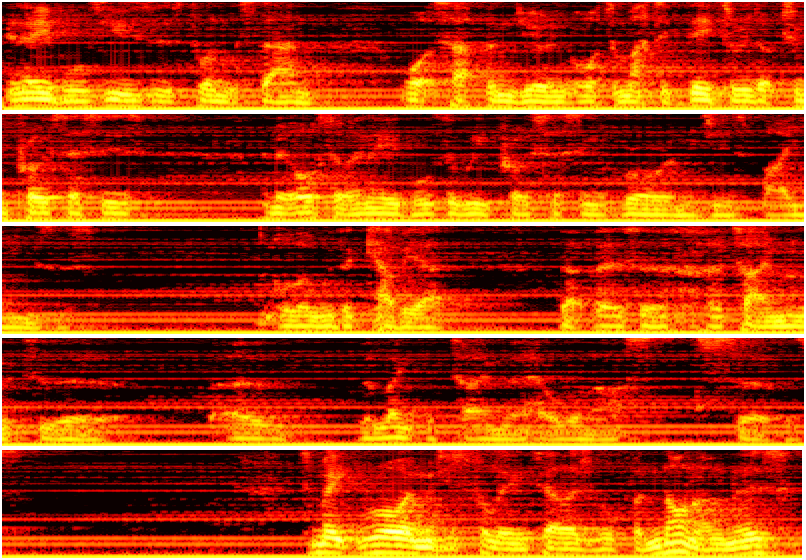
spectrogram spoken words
enables users to understand what's happened during automatic data reduction processes and it also enables the reprocessing of raw images by users. Although with the caveat that there's a, a time limit to the, uh, the length of time they're held on our servers. To make raw images fully intelligible for non-owners,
